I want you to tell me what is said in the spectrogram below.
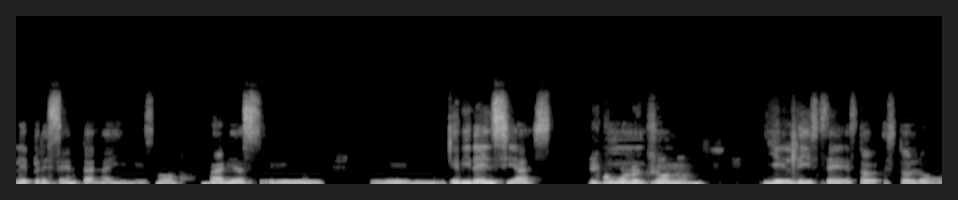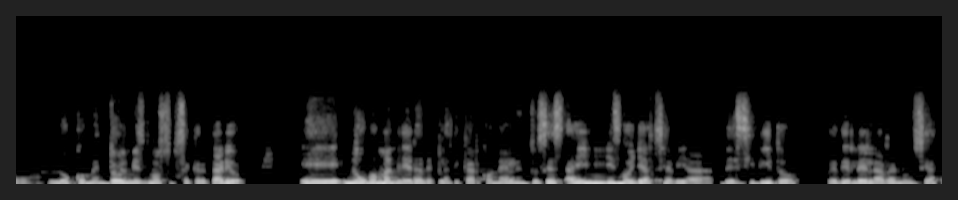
le presentan ahí mismo varias eh, em, evidencias. ¿Y cómo reacciona? Y, él dice, esto, esto lo, comentó el mismo subsecretario, eh, no hubo manera de platicar con él, entonces ahí mismo ya se había decidido pedirle la renuncia,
